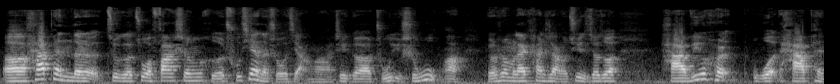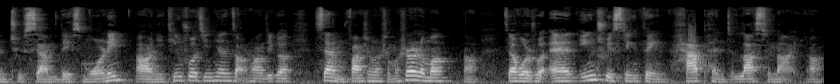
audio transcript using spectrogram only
呃，happen 的这个做发生和出现的时候讲啊，这个主语是 would 啊。比如说我们来看这两个句子，叫做 Have you heard what happened to Sam this morning？啊，你听说今天早上这个 Sam 发生了什么事儿了吗？啊，再或者说 An interesting thing happened last night。啊，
